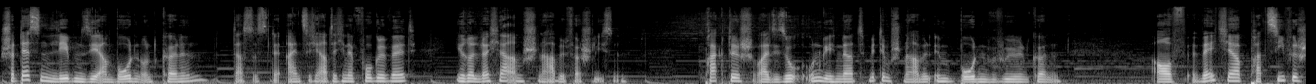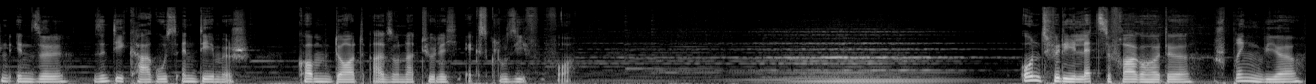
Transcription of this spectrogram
Stattdessen leben sie am Boden und können, das ist einzigartig in der Vogelwelt, ihre Löcher am Schnabel verschließen. Praktisch, weil sie so ungehindert mit dem Schnabel im Boden wühlen können. Auf welcher pazifischen Insel sind die Kagus endemisch? Kommen dort also natürlich exklusiv vor. Und für die letzte Frage heute springen wir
